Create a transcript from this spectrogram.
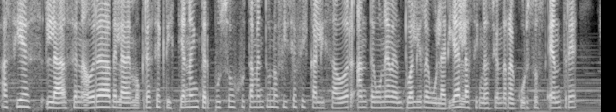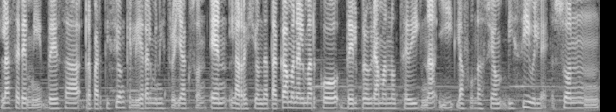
Así es, la senadora de la democracia cristiana interpuso justamente un oficio fiscalizador ante una eventual irregularidad en la asignación de recursos entre la Ceremi de esa repartición que lidera el ministro Jackson en la región de Atacama en el marco del programa Noche Digna y la Fundación Visible. Son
